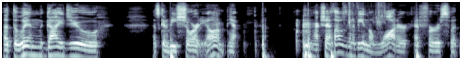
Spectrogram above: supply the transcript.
Let the wind guide you. That's going to be short. Oh, yeah. Actually, I thought it was going to be in the water at first, but...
